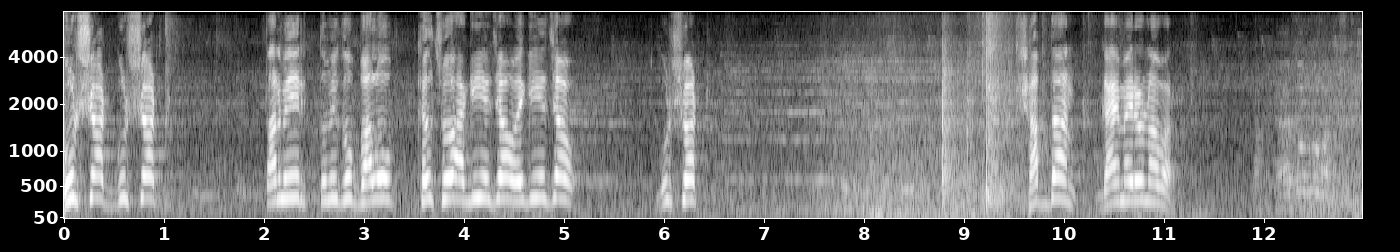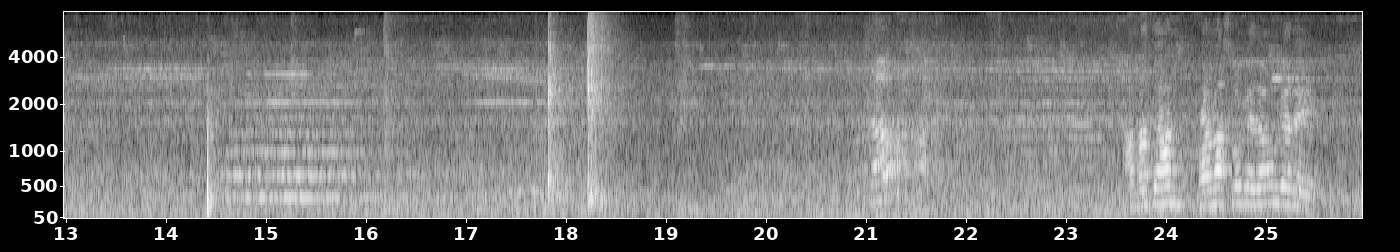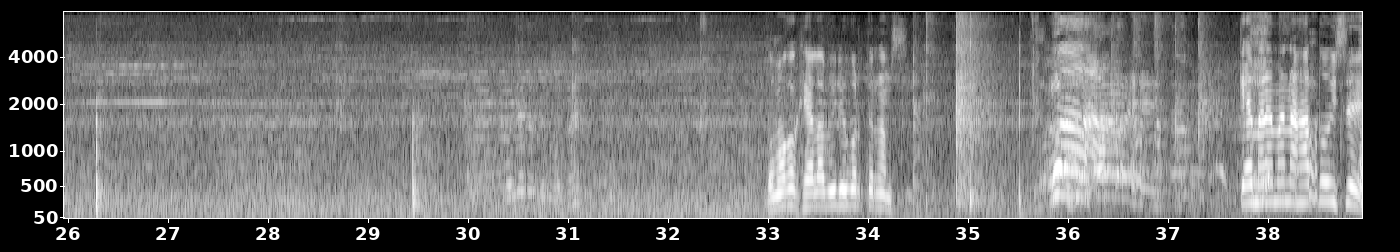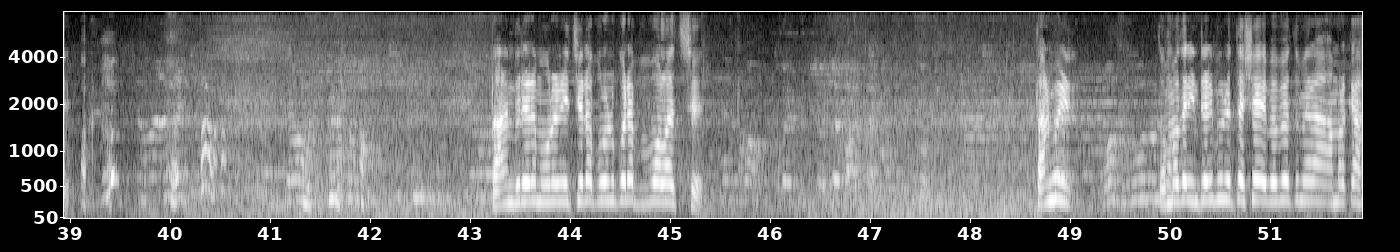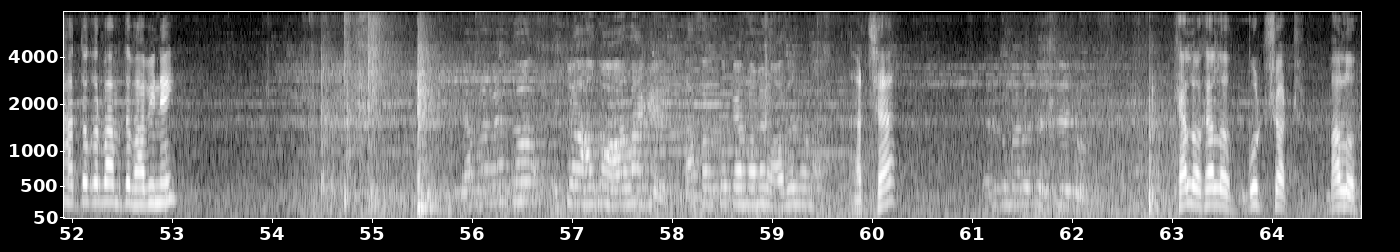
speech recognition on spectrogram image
Good shot good shot Tanvir, তুমি খুব ভালো খেলছো, এগিয়ে যাও এগিয়ে যাও। গুড শট সাবধান, গায়ে মেরো না আবার। আমরা তো এখন ফেমাস লোক যেমন করে তোমাকে খেলা ভিডিও করতে নামছি। ক্যামেরাম্যান হাত হইছে তানবীরের মনের ইচ্ছেটা পূরণ করে বলাচ্ছে। তানবীর তোমাদের ইন্টারভিউ নিতে এসে এভাবে তুমি আমাকে হাত করবা আমি তো ভাবি নেই। আচ্ছা এরকম ভাবে তো এসে খেলো খেলো গুড শট ভালো।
